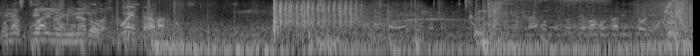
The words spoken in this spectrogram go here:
Un hostil eliminado. enemigos. Buen trabajo. Logramos y nos llevamos la victoria.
